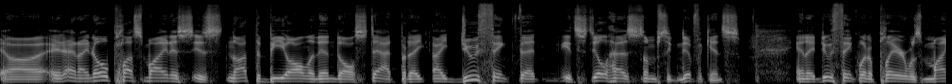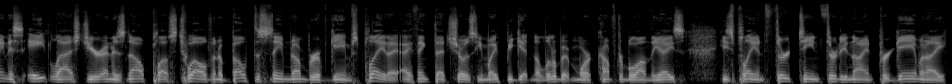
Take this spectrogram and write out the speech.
Uh, and, and, I know plus minus is not the be all and end all stat, but I, I do think that it still has some significance. And I do think when a player was minus eight last year and is now plus 12 and about the same number of games played, I, I think that shows he might be getting a little bit more comfortable on the ice. He's playing 13 39 per game. And I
